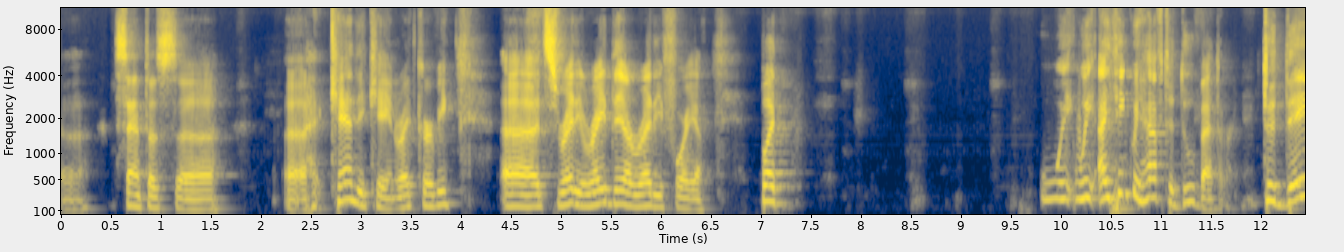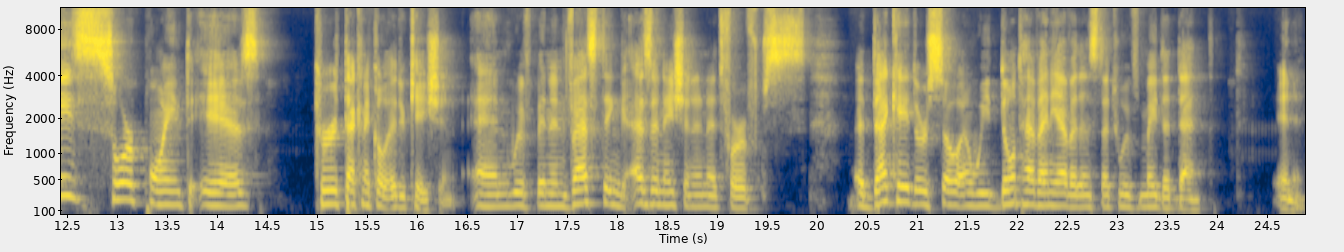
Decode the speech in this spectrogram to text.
uh, Santa's uh, uh, candy cane, right, Kirby? Uh, it's ready, right there, ready for you. But we, we I think we have to do better. Today's sore point is career technical education, and we've been investing as a nation in it for a decade or so, and we don't have any evidence that we've made a dent in it.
